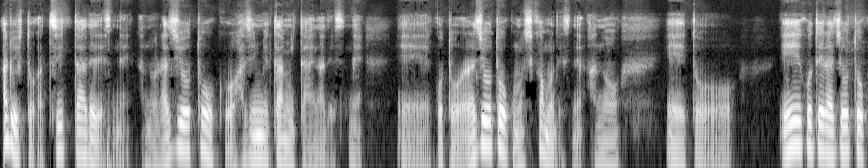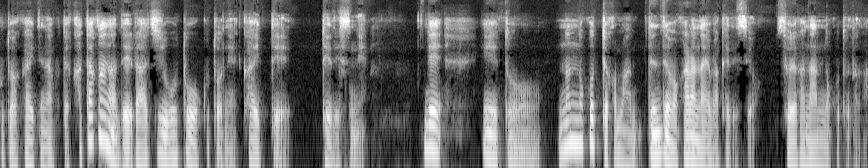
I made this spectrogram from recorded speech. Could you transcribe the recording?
ある人がツイッターでですね、あの、ラジオトークを始めたみたいなですね、えーことを、ラジオトークもしかもですね、あの、えっ、と、英語でラジオトークとは書いてなくて、カタカナでラジオトークとね、書いててですね。で、えっ、ー、と、何のことかまあ全然わからないわけですよ。それが何のことだか。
